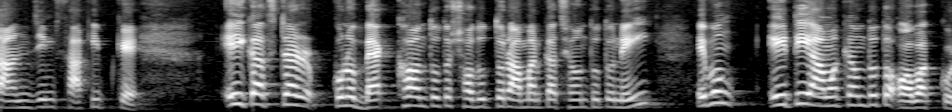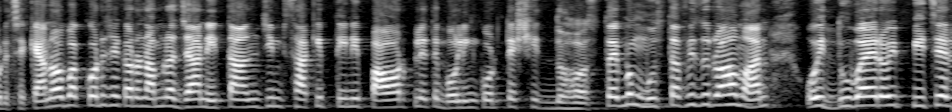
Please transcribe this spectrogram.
তানজিম সাকিবকে। এই কাজটার কোনো ব্যাখ্যা অন্তত সদুত্তর আমার কাছে অন্তত নেই এবং এটি আমাকে অন্তত অবাক করেছে। কেন অবাক করেছে? কারণ আমরা জানি তানজিম সাকিব তিনি পাওয়ার প্লেতে বোলিং করতে সিদ্ধহস্ত এবং মুস্তাফিজুর রহমান ওই দুবাইয়ের ওই পিচের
